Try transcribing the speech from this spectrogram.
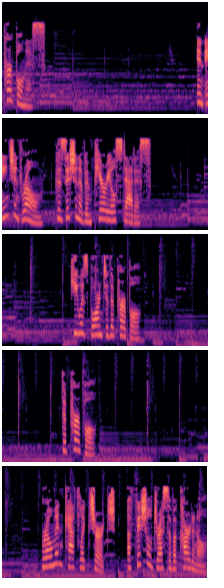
Purpleness. In ancient Rome, position of imperial status. He was born to the purple. The purple. Roman Catholic Church, official dress of a cardinal,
